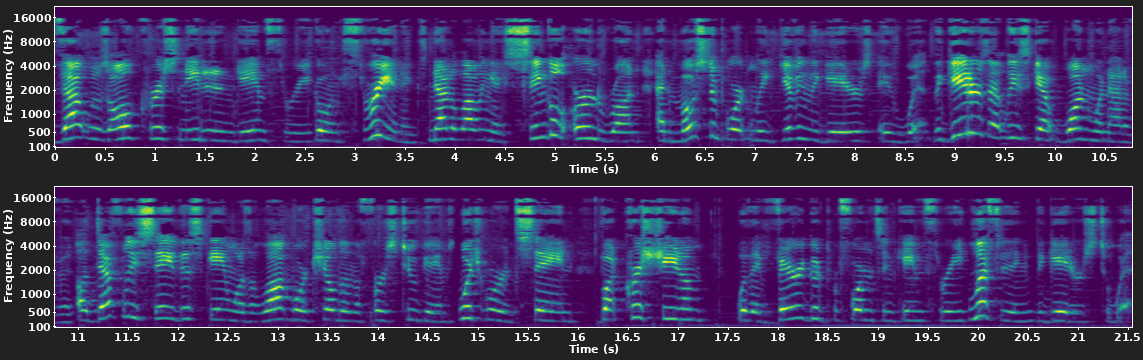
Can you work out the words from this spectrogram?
That was all Chris needed in game three, going three innings, not allowing a single earned run, and most importantly, giving the Gators a win. The Gators at least get one win out of it. I'll definitely say this game was a lot more chill than the first two games, which were insane, but Chris Cheetam with a very good performance in game three, lifting the Gators to win.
